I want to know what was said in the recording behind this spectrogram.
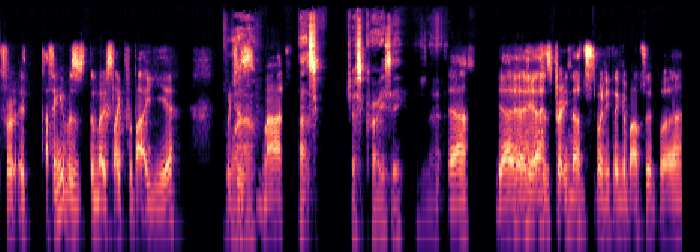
for it. I think it was the most liked for about a year, which wow. is mad. That's just crazy, isn't it? Yeah. Yeah, yeah, yeah, it's pretty nuts when you think about it. But, uh,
